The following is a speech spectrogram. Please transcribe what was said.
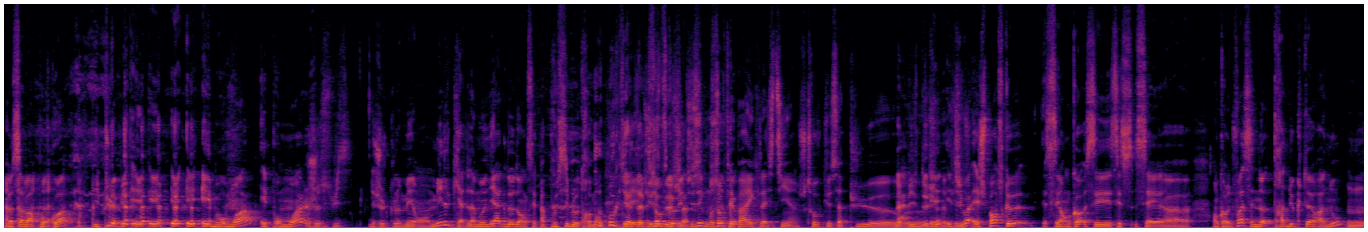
va savoir pourquoi. Il pue la pi- et, et, et, et- et pour moi, et pour moi, je suis, je te le mets en mille, qu'il y a de l'ammoniac dedans. C'est pas possible autrement. Ok, il y a de la sauf de que- chat. tu sais que moi Sauf ça fait que- pareil avec Tea, hein. Je trouve que ça pue. euh, La euh, piste de Et, chat. et tu vois, et je pense que c'est encore, c'est, c'est, c'est, euh, encore une fois, c'est notre traducteur à nous Mm.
